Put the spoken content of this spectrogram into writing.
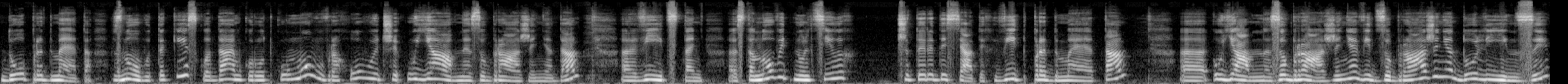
до предмета. Знову таки складаємо коротку умову, враховуючи уявне зображення. Да? Е, відстань е, становить 0,4 від предмета. Е, уявне зображення від зображення до лінзи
